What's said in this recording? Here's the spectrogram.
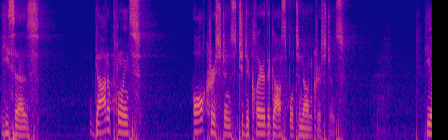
he says, God appoints all Christians to declare the gospel to non Christians. He,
